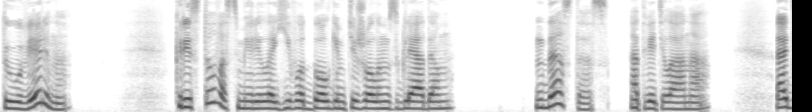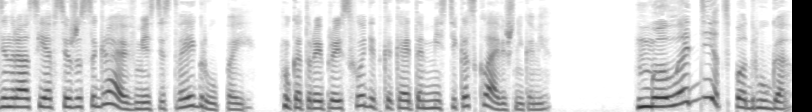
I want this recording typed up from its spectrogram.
Ты уверена?» Крестова смерила его долгим тяжелым взглядом. «Да, Стас», — ответила она. «Один раз я все же сыграю вместе с твоей группой, у которой происходит какая-то мистика с клавишниками». «Молодец, подруга!»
